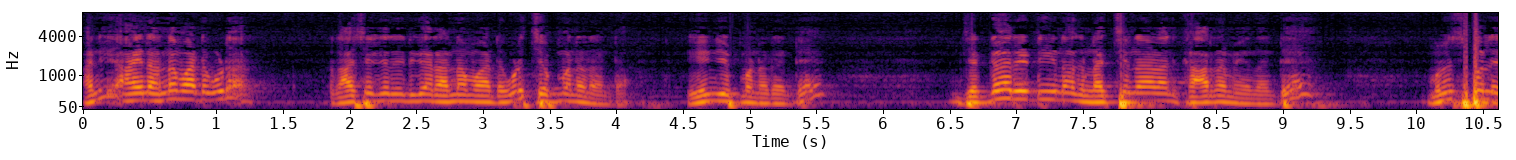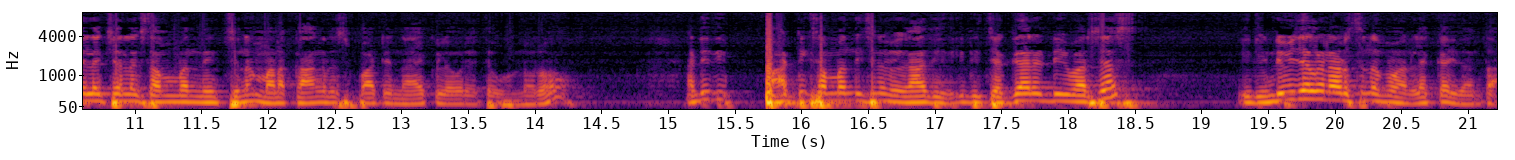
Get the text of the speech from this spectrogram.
అని ఆయన అన్నమాట కూడా రాజశేఖర రెడ్డి గారు అన్నమాట కూడా చెప్పమన్నాడంట. ఏం చెప్పమన్నాడంటే జగ్గారెడ్డి నాకు నచ్చినడానికి కారణం ఏంటంటే మున్సిపల్ ఎలక్షన్లకు సంబంధించిన మన కాంగ్రెస్ పార్టీ నాయకులు ఎవరైతే ఉన్నారో అంటే ఇది పార్టీకి సంబంధించినవి కాదు ఇది. ఇది జగ్గారెడ్డి వర్సెస్ ఇది ఇండివిజువల్గా నడుస్తున్న లెక్క ఇదంతా.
